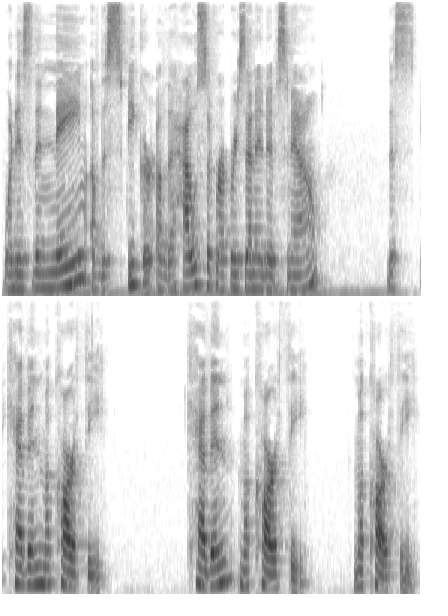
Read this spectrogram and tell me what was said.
What is the name of the Speaker of the House of Representatives now? The Kevin McCarthy. Kevin McCarthy. McCarthy.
